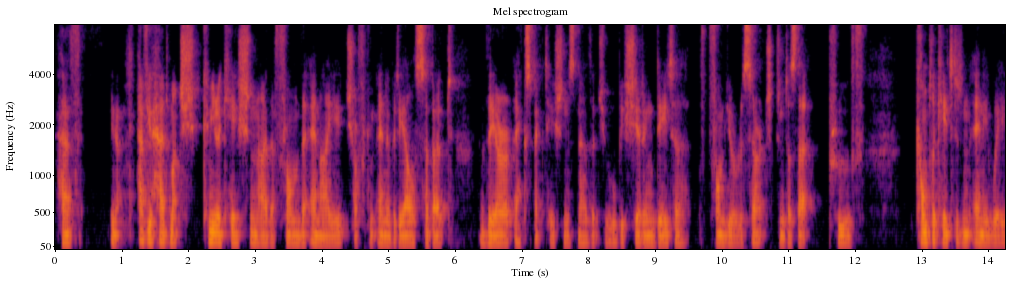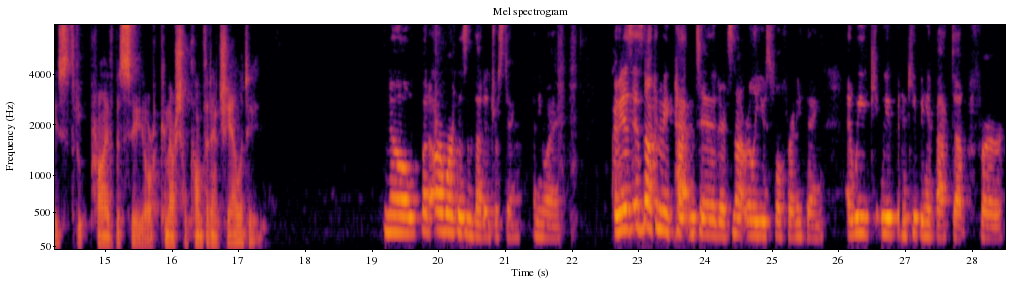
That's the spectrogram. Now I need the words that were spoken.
have, you know, have you had much communication either from the NIH or from anybody else about their expectations now that you will be sharing data from your research? And does that prove complicated in any ways through privacy or commercial confidentiality? No, but our work isn't that interesting anyway. I mean, it's, it's not going to be patented or it's not really useful for anything. And we, we've been keeping it backed up for,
